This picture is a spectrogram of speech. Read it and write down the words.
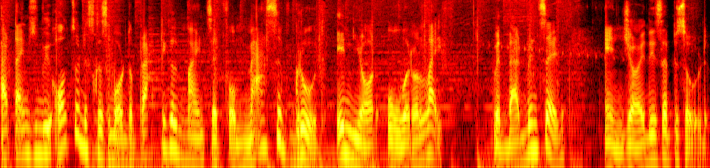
At times, we also discuss about the practical mindset for massive growth in your overall life. With that being said, enjoy this episode.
